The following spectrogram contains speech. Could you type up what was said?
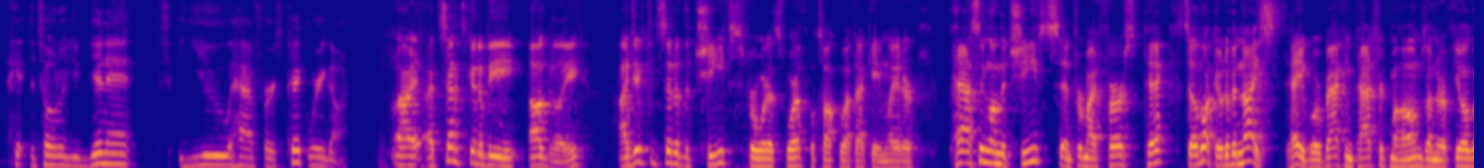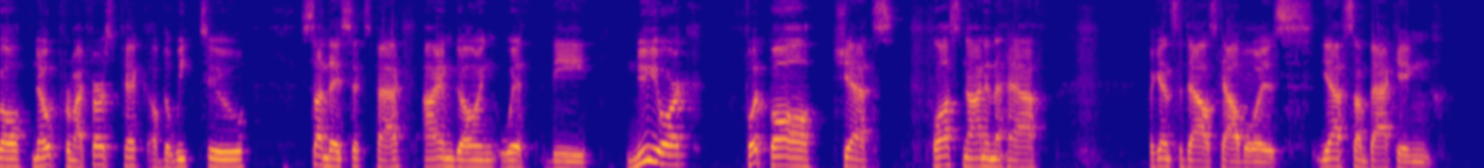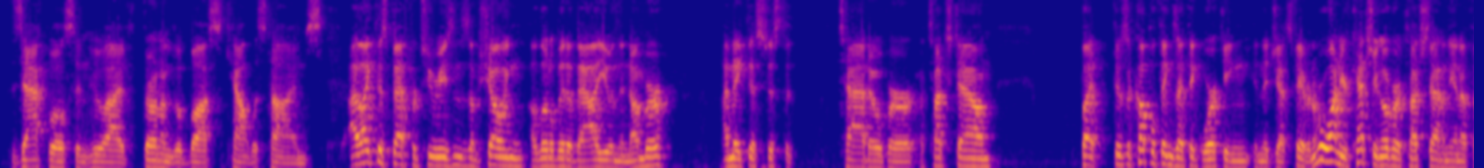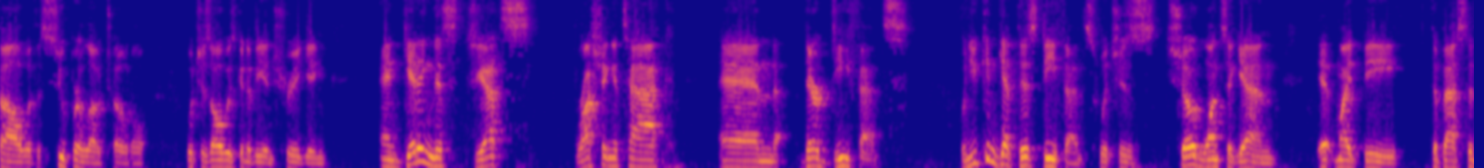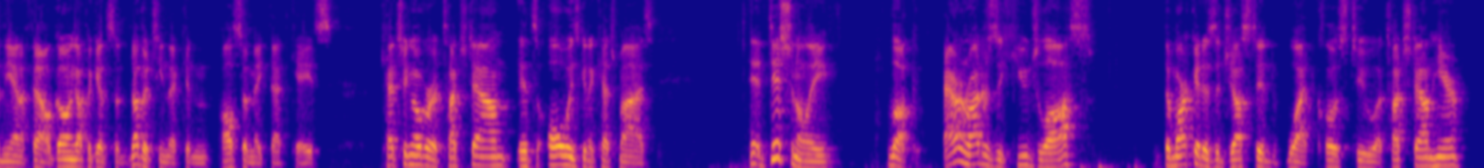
Hit the total. You didn't. You have first pick. Where are you going? All right, I said it's going to be ugly. I did consider the Chiefs for what it's worth. We'll talk about that game later. Passing on the Chiefs and for my first pick. So look, it would have been nice. Hey, we're backing Patrick Mahomes under a field goal. Nope. For my first pick of the week two Sunday six pack, I am going with the New York Football Jets plus nine and a half against the Dallas Cowboys. Yes, I'm backing Zach Wilson, who I've thrown under the bus countless times. I like this bet for two reasons. I'm showing a little bit of value in the number. I make this just a tad over a touchdown. But there's a couple things I think working in the Jets' favor. Number one, you're catching over a touchdown in the NFL with a super low total, which is always going to be intriguing. And getting this Jets rushing attack and their defense, when you can get this defense, which is showed once again, it might be the best in the NFL, going up against another team that can also make that case catching over a touchdown, it's always going to catch my eyes. Additionally, look, Aaron Rodgers is a huge loss. The market has adjusted what close to a touchdown here.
